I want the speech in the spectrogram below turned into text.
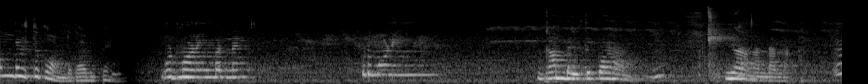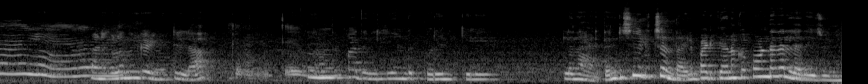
അമ്പലത്തിൽ പോകേണ്ടതാ അടിപ്പേ. ഗുഡ് മോർണിംഗ് പറഞ്ഞേ ഗുഡ് മോർണിംഗ് അമ്പലത്തിൽ പോകണം ഇനി ഉറങ്ങണ്ടെന്ന പണികളൊന്നും കഴിഞ്ഞിട്ടില്ല. പതിവില്ലാണ്ട് ഇപ്പോൾ എനിക്കിൽ. അല്ല നേരത്തെ എനിക്ക് ശീലിച്ചു. എന്തായാലും പഠിക്കാനൊക്കെ പോകേണ്ടതല്ലേ രേജുവിന്.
